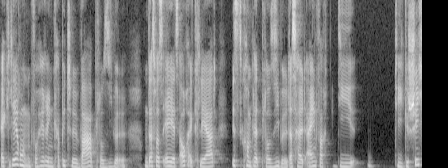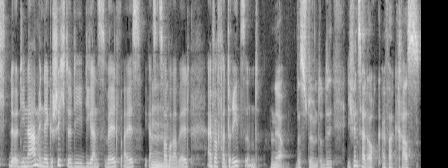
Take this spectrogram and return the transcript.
Erklärung im vorherigen Kapitel war plausibel. Und das, was er jetzt auch erklärt, ist komplett plausibel, dass halt einfach die die Geschichte, die Namen in der Geschichte, die die ganze Welt weiß, die ganze Zaubererwelt, einfach verdreht sind. Ja, das stimmt. Und ich finde es halt auch einfach krass.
